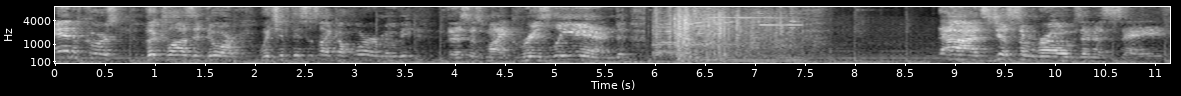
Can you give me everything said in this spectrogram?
And of course, the closet door, which if this is like a horror movie, this is my grisly end. Ah, it's just some robes and a safe.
